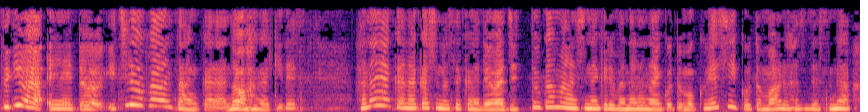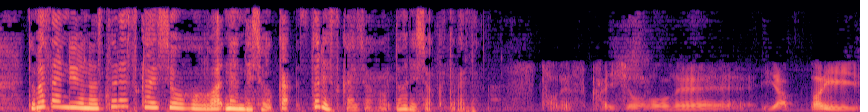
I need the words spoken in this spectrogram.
次は、えっ、ー、と、一度ファンさんからのおはがきです。華やかな歌手の世界ではじっと我慢しなければならないことも悔しいこともあるはずですが、鳥羽さん流のストレス解消法は何でしょうか？ストレス解消法どうでしょうか鳥羽さん。解消法ね、やっぱり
